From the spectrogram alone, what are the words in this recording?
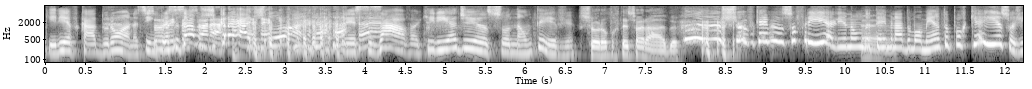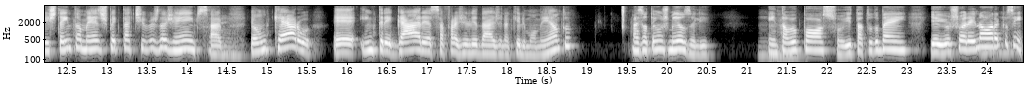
Queria ficar durona, assim. Chorou foi precisava de crédito. precisava, queria disso. Não teve. Chorou por ter chorado. Eu fiquei, eu sofri ali num É. determinado momento, porque é isso. A gente tem também as expectativas da gente, sabe? Sim. Eu não quero é, entregar essa fragilidade naquele momento, mas eu tenho os meus ali. Então eu posso, e tá tudo bem. E aí eu chorei na hora que, assim,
